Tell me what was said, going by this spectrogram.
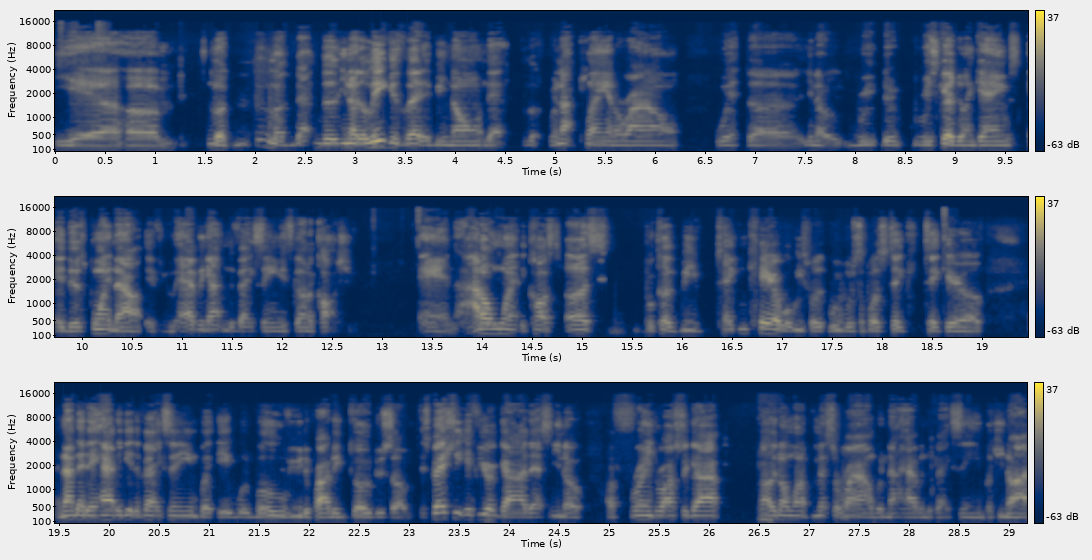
Yeah. Um, look, look. That, the you know the league has let it be known that look we're not playing around with uh you know re, the rescheduling games at this point now. If you haven't gotten the vaccine, it's gonna cost you, and I don't want it to cost us because we've taken care of what we we were supposed to take take care of. And not that they had to get the vaccine, but it would behoove you to probably go do something, especially if you're a guy that's you know a fringe roster guy, probably don't want to mess around with not having the vaccine. But you know, I,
